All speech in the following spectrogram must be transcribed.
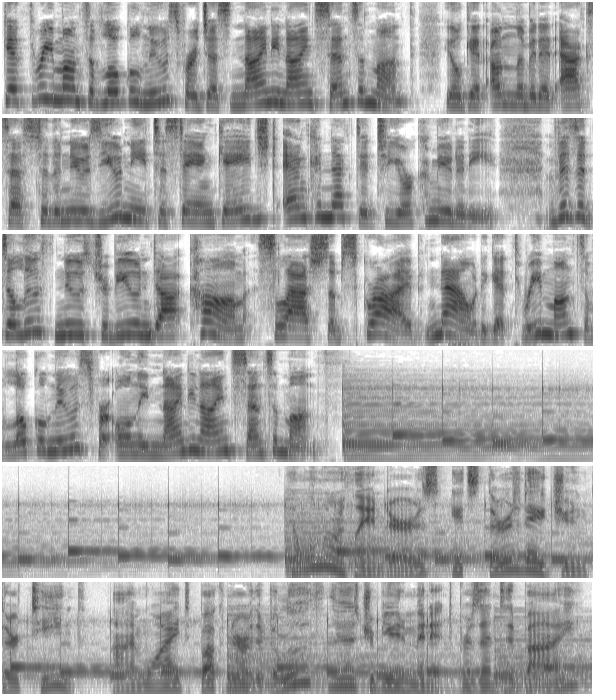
Get three months of local news for just 99 cents a month. You'll get unlimited access to the news you need to stay engaged and connected to your community. Visit DuluthNewsTribune.com slash subscribe now to get three months of local news for only 99 cents a month. Hello, Northlanders. It's Thursday, June 13th. I'm Wyatt Buckner, the Duluth News Tribune Minute, presented by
